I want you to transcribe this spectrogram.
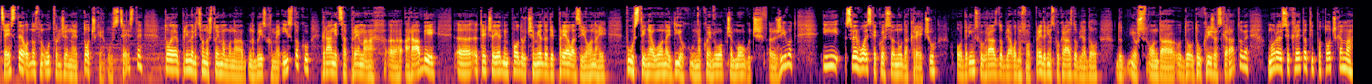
ceste, odnosno utvrđene točke uz ceste. To je primjerice ono što imamo na, na Bliskome istoku, granica prema uh, Arabiji uh, teče jednim područjem jel da gdje prelazi onaj pustinja u onaj dio na kojem je uopće moguć život i sve vojske koje se onuda kreću od rimskog razdoblja, odnosno od predrimskog razdoblja do, do još onda do, do križarske ratove, moraju se kretati po točkama,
